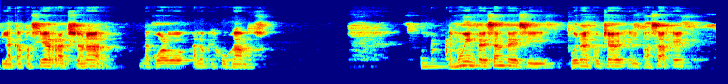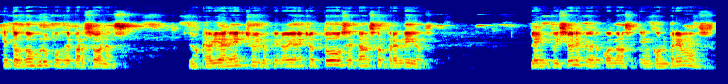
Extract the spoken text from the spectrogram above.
y la capacidad de reaccionar de acuerdo a lo que juzgamos. Es muy interesante si pudieron escuchar el pasaje, estos dos grupos de personas, los que habían hecho y los que no habían hecho, todos están sorprendidos. La intuición es que cuando nos encontremos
